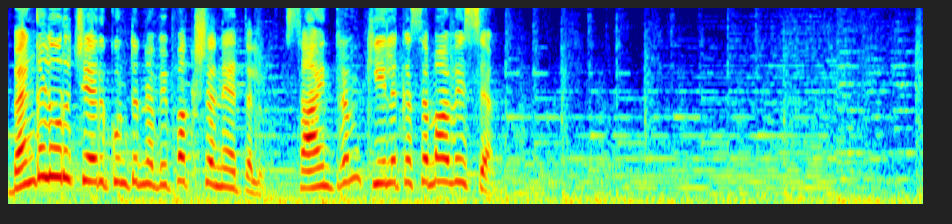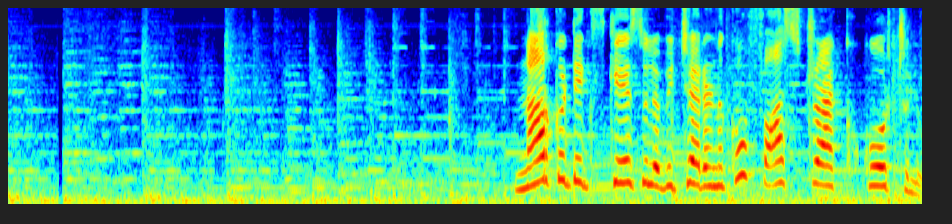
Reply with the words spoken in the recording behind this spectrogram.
బెంగళూరు చేరుకుంటున్న విపక్ష నేతలు సాయంత్రం కీలక సమావేశం. నార్కోటిక్స్ కేసుల విచారణకు ఫాస్ట్ ట్రాక్ కోర్టులు.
